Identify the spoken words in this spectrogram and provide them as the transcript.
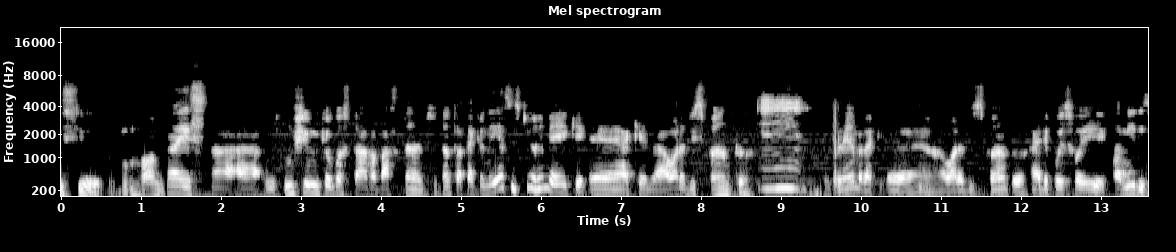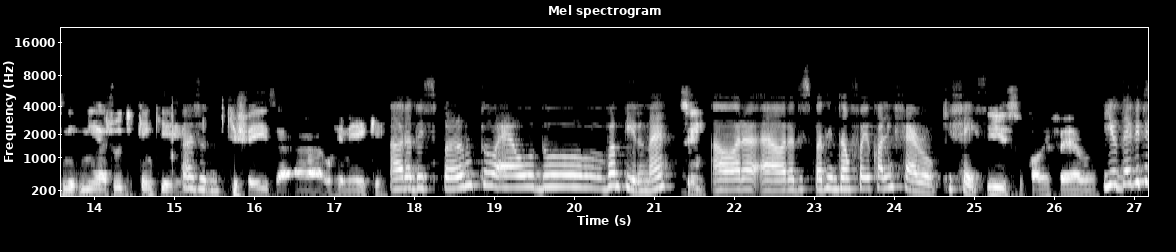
esqueci o nome, mas a- a- um filme que eu gostava bastante, tanto até que eu nem assisti o remake, é aquele A Hora do Espanto. Hum, lembra é, A Hora do Espanto? Aí depois foi. Tamires, me, me ajude quem que, Ajuda. que fez a- o remake. A Hora do Espanto é o do vampiro, né? Sim, A Hora, a hora do Espanto, então, foi o Colin Farrell que fez. isso, Colin Farrell. E o David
